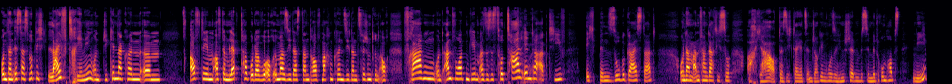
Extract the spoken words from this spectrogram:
Und dann ist das wirklich Live-Training und die Kinder können ähm, auf dem, auf dem Laptop oder wo auch immer sie das dann drauf machen, können sie dann zwischendrin auch Fragen und Antworten geben. Also es ist total interaktiv. Ich bin so begeistert. Und am Anfang dachte ich so, ach ja, ob der sich da jetzt in Jogginghose hinstellt, ein bisschen mit rumhopst. Nee,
